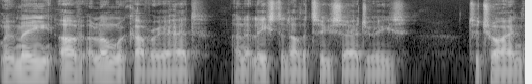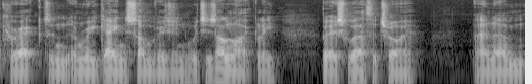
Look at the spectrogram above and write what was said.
With me, I've a long recovery ahead and at least another two surgeries to try and correct and, and regain some vision, which is unlikely, but it's worth a try. And um,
